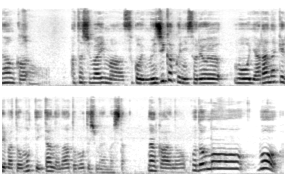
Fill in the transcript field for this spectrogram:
なんか私は今すごい無自覚にそれをやらなければと思っていたんだなと思ってしまいました。なんかあの子供を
